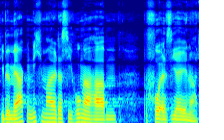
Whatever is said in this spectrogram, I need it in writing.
die bemerken nicht mal, dass sie Hunger haben, bevor er sie erinnert.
